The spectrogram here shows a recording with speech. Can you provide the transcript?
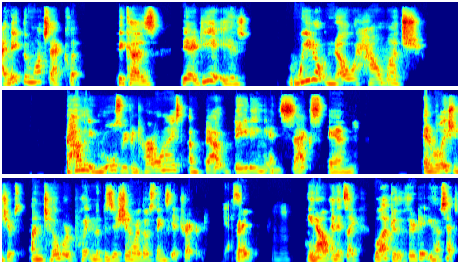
I make them watch that clip because the idea is we don't know how much how many rules we've internalized about dating and sex and and relationships until we're put in the position where those things get triggered Yes. right Mhm. you know and it's like well after the third date you have sex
